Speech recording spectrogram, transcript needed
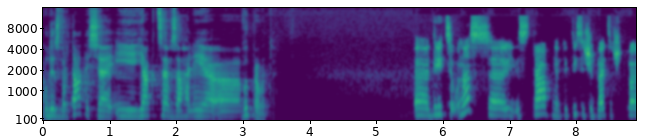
куди звертатися, і як це взагалі е, виправити. Е, Дивіться, у нас з травня 2024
